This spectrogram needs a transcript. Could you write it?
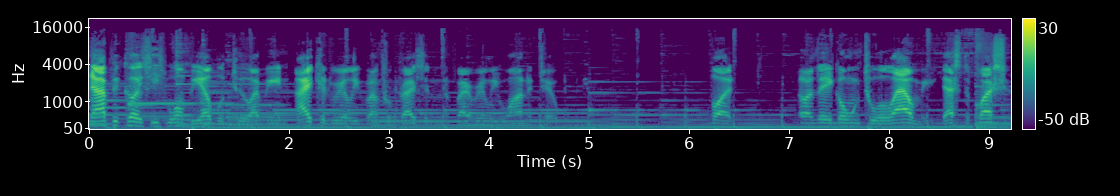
not because he won't be able to. I mean, I could really run for president if I really wanted to. But are they going to allow me? That's the question.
